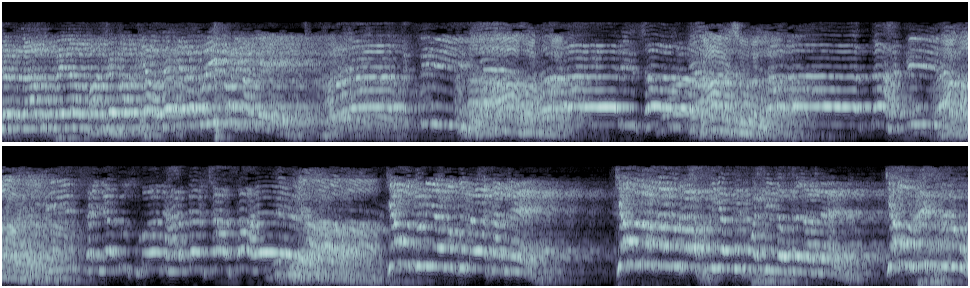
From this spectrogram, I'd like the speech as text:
کربلا تو پہلا فاصلے واقعہ ہوئے میرا مرید ہو جاؤ یا رسول اللہ کیوں دنیا نو گمراہ کر لے کیوں لوگوں نو رافضیت دی پٹی دے اوتے لا لے کیوں رزق نو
